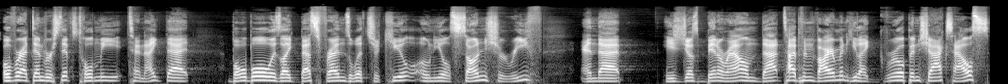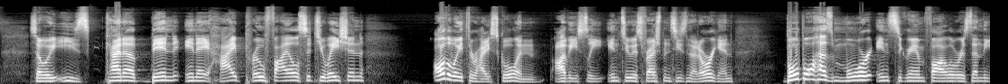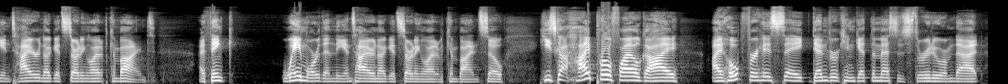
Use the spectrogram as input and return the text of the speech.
over at Denver Stiffs, told me tonight that Bobo is like best friends with Shaquille O'Neal's son, Shareef and that he's just been around that type of environment. He like grew up in Shaq's house, so he's kind of been in a high profile situation all the way through high school and obviously into his freshman season at Oregon. Bobo has more Instagram followers than the entire Nuggets starting lineup combined. I think way more than the entire Nuggets starting lineup combined. So he's got high profile guy. I hope for his sake Denver can get the message through to him that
